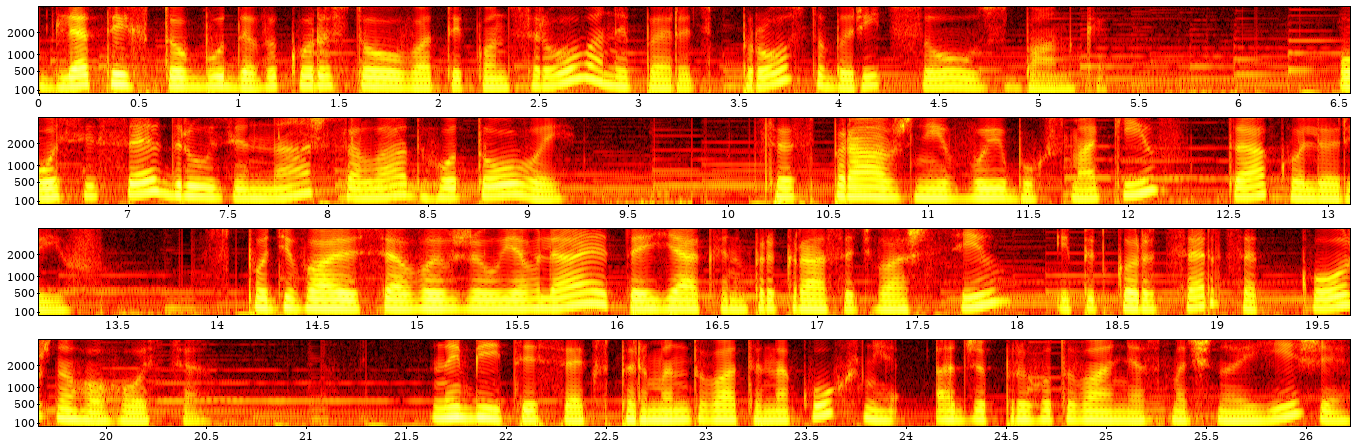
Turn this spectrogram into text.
Для тих, хто буде використовувати консервований перець, просто беріть соус з банки. Ось і все, друзі, наш салат готовий. Це справжній вибух смаків та кольорів. Сподіваюся, ви вже уявляєте, як він прикрасить ваш стіл і підкорить серце кожного гостя. Не бійтеся експериментувати на кухні, адже приготування смачної їжі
